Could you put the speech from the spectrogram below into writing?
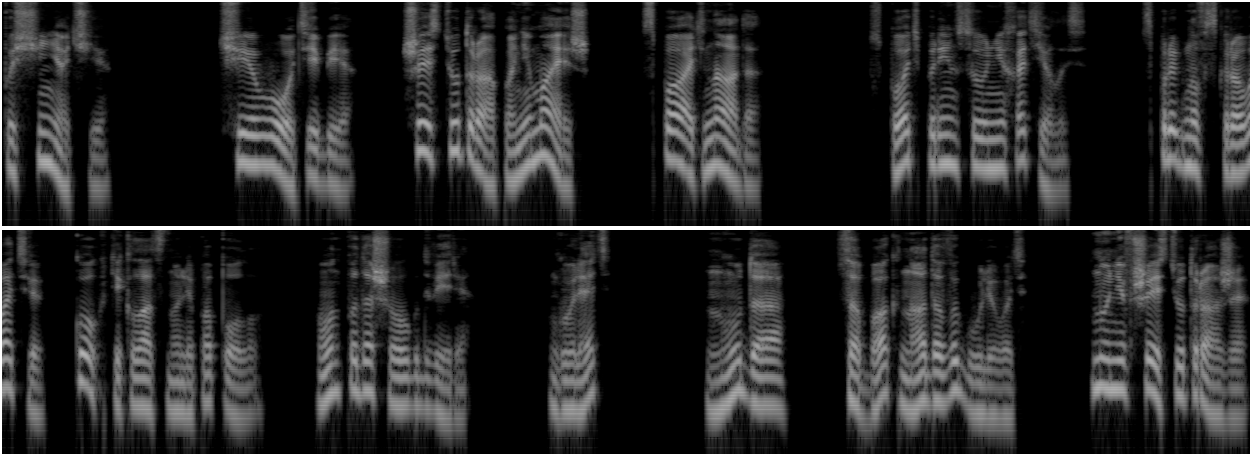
пощенячье. «Чего тебе? Шесть утра, понимаешь? Спать надо!» Спать принцу не хотелось. Спрыгнув с кровати, когти клацнули по полу. Он подошел к двери. «Гулять?» «Ну да, собак надо выгуливать. Ну не в шесть утра же».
